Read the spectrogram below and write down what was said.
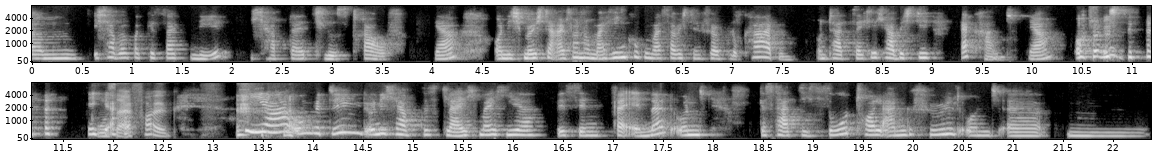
ähm, ich habe aber gesagt nee ich habe da jetzt Lust drauf ja, und ich möchte einfach noch mal hingucken, was habe ich denn für Blockaden? Und tatsächlich habe ich die erkannt, ja. Und Großer ja. Erfolg. Ja, unbedingt. Und ich habe das gleich mal hier ein bisschen verändert und das hat sich so toll angefühlt und äh, mh, mm,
